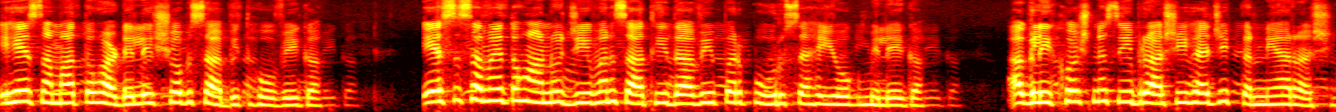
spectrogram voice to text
ਇਹ ਸਮਾਂ ਤੁਹਾਡੇ ਲਈ ਸ਼ੁਭ ਸਾਬਿਤ ਹੋਵੇਗਾ। ਇਸ ਸਮੇਂ ਤੁਹਾਨੂੰ ਜੀਵਨ ਸਾਥੀ ਦਾ ਵੀ ਭਰਪੂਰ ਸਹਿਯੋਗ ਮਿਲੇਗਾ। ਅਗਲੀ ਖੁਸ਼ਨਸੀਬ ਰਾਸ਼ੀ ਹੈ ਜੀ ਕੰਨਿਆ ਰਾਸ਼ੀ।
